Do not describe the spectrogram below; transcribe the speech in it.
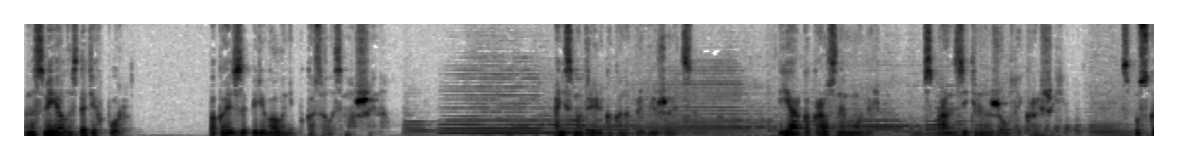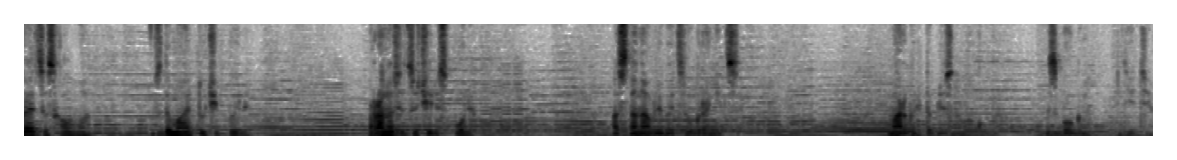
Она смеялась до тех пор, пока из-за перевала не показалась машина. Они смотрели, как она приближается. Ярко-красный мобиль с пронзительно-желтой крышей. Спускается с холма, вздымает тучи пыли. Проносится через поле. Останавливается у границы. Маргарет облизнула губы. С Богом, дети.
